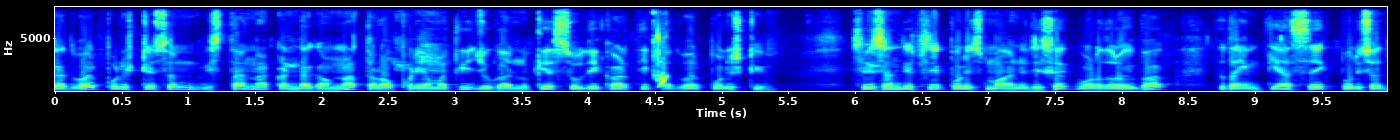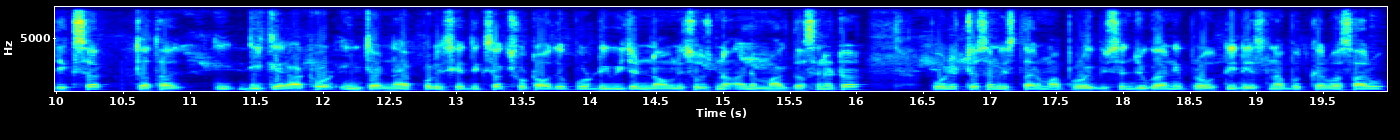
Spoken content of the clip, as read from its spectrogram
કદવાર પોલીસ સ્ટેશન વિસ્તારના કંડા ગામના તળાવ ફળિયામાંથી જુગારનો કેસ શોધી કાઢતી Kadwal police team. Shri Sandeepsinh police મહાનિરીક્ષક, વડોદરા વિભાગ તથા ઇમ્તિયાઝ શેખ પોલીસ અધિક્ષક તથા ડીકે રાઠોડ, ઇન્ચાર્જ નાયબ પોલીસ અધિક્ષક, છોટાઉદેપુર ડિવિઝન નામની સૂચના અને માર્ગદર્શન હેઠળ પોલીસ સ્ટેશન વિસ્તારમાં પ્રોહિબિશન જુગારની પ્રવૃત્તિ નેસ્તનાબૂદ કરવા સારું,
